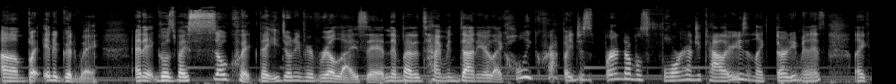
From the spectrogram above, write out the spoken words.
um but in a good way. And it goes by so quick that you don't even realize it. And then by the time you're done you're like holy crap I just burned almost 400 calories in like 30 minutes. Like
